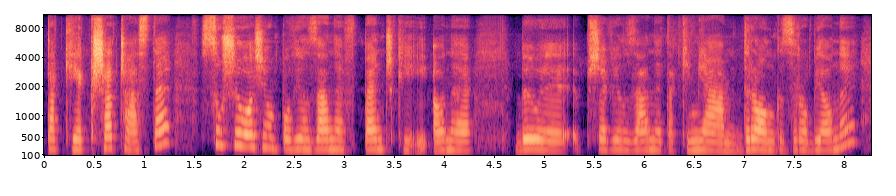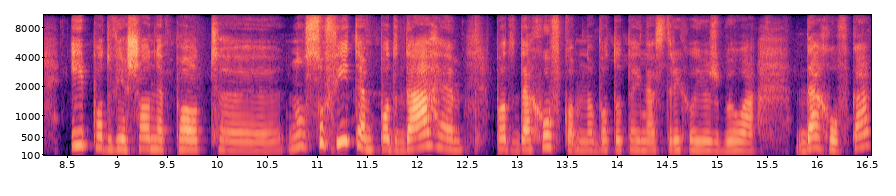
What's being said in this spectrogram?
takie krzaczaste, suszyło się powiązane w pęczki i one były przewiązane, taki miałam drąg zrobiony i podwieszone pod e, no, sufitem, pod dachem, pod dachówką, no bo tutaj na strychu już była dachówka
